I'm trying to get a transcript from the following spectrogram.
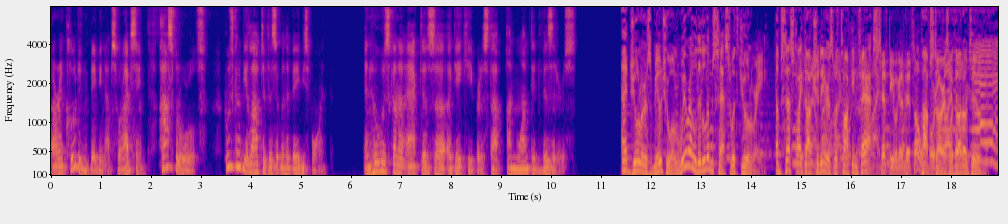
are included in baby nups. What I've seen: hospital rules. Who's going to be allowed to visit when the baby's born? And who is going to act as a, a gatekeeper to stop unwanted visitors? At Jewelers Mutual, we're a little obsessed with jewelry. Obsessed like auctioneers with talking fast, 50, we're gonna have sold. pop stars with auto tune, Yeah,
